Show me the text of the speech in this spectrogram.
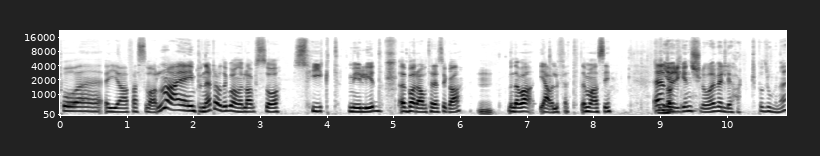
på uh, Øyafestivalen, og jeg er imponert over at det går an å lage så sykt mye lyd uh, bare av tre stykker. Mm. Men det var jævlig fett, det må jeg si. Eh, Jørgen slår veldig hardt på trommene.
